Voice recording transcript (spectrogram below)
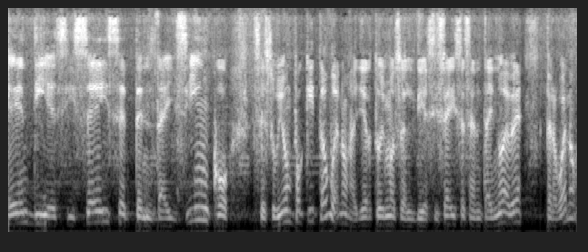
en 16.75 se subió un poquito, bueno, ayer tuvimos el 16.69, pero bueno,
